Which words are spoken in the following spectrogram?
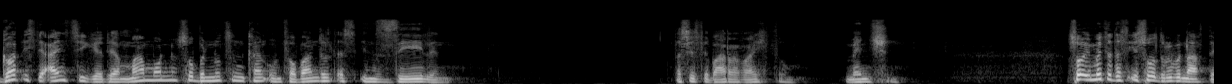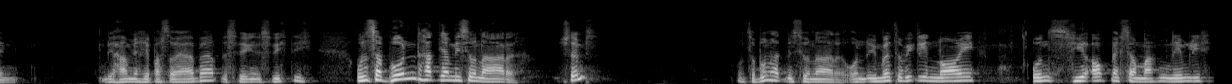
Gott ist der Einzige, der Mammon so benutzen kann und verwandelt es in Seelen. Das ist der wahre Reichtum. Menschen. So, ich möchte, dass ihr so drüber nachdenkt. Wir haben ja hier Pastor Herbert, deswegen ist wichtig. Unser Bund hat ja Missionare. Stimmt's? Unser Bund hat Missionare. Und ich möchte wirklich neu uns hier aufmerksam machen, nämlich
